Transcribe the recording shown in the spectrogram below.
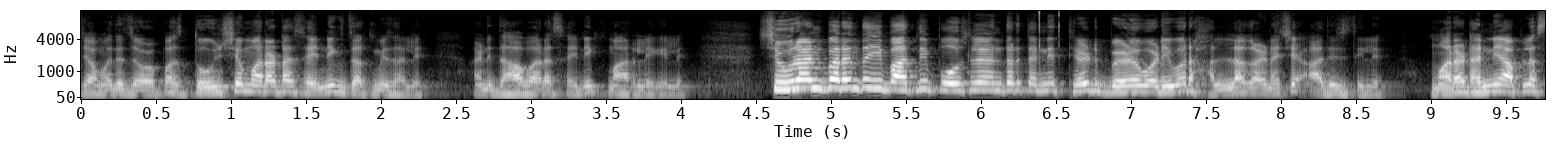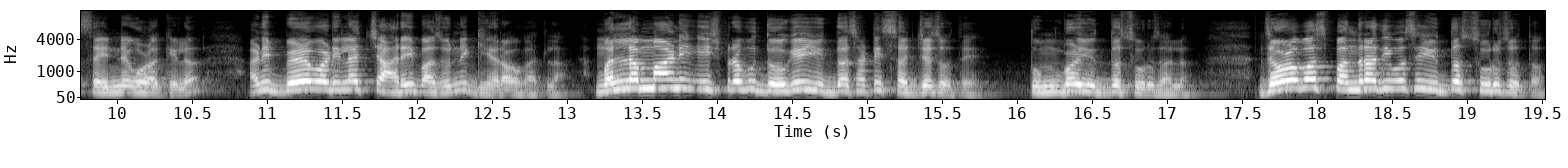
ज्यामध्ये जवळपास दोनशे मराठा सैनिक जखमी झाले आणि दहा बारा सैनिक मारले गेले. शिवरायांपर्यंत ही बातमी पोहोचल्यानंतर त्यांनी थेट बेळवडीवर हल्ला करण्याचे आदेश दिले. मराठ्यांनी आपलं सैन्य गोळा केलं आणि बेळवडीला चारही बाजूने घेराव घातला. मल्लम्मा आणि ईशप्रभू दोघे युद्धासाठी सज्जच होते. तुंबळ युद्ध सुरू झालं. जवळपास पंधरा दिवस हे युद्ध सुरूच होतं.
